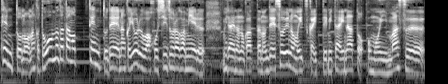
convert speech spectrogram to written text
テントのなんかドーム型のテントでなんか夜は星空が見えるみたいなのがあったのでそういうのもいつか行ってみたいなと思います。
